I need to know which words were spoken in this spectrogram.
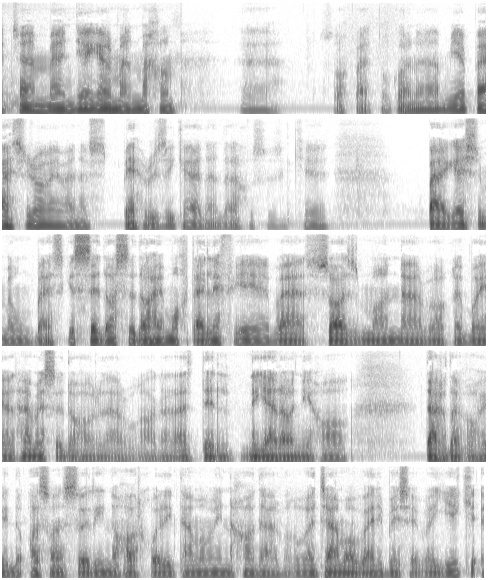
جنبندی اگر من می‌خوام صحبت بکنم یه بحثی رو آقای منش بهروزی کردن در خصوصی که برگشتیم به اون بحث که صدا صداهای مختلفیه و سازمان در واقع باید همه صداها رو در واقع حالا از دل نگرانی ها دقدقه های آسانسوری نهارخوری تمام اینها در واقع و جمع بشه و یک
